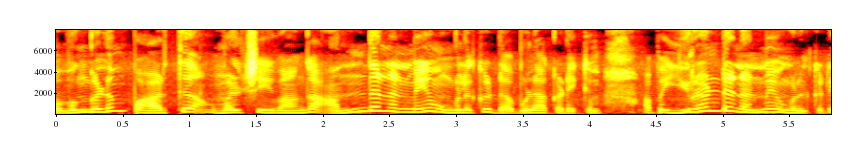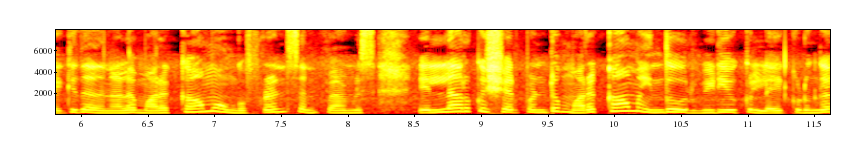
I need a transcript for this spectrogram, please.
அவங்களும் பார்த்து அமல் செய்வாங்க. அந்த நன்மையும் உங்களுக்கு டபுளாக கிடைக்கும். அப்போ இரண்டு நன்மை உங்களுக்கு கிடைக்குது. அதனால் மறக்காமல் உங்கள் ஃப்ரெண்ட்ஸ் அண்ட் ஃபேமிலிஸ் எல்லாருக்கும் ஷேர் பண்ணிட்டு மறக்காமல் இந்த ஒரு வீடியோக்கு லைக் கொடுங்க.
